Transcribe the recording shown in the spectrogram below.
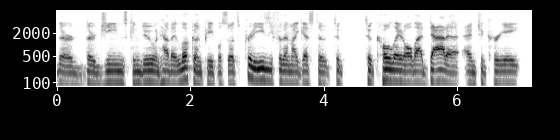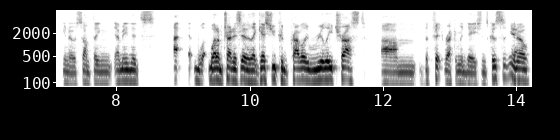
their their jeans can do and how they look on people. So it's pretty easy for them, I guess, to to to collate all that data and to create you know something. I mean, it's what I'm trying to say is, I guess you could probably really trust um, the fit recommendations because you yeah. know,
